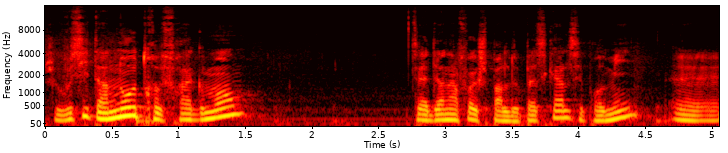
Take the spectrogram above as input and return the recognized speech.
Je vous cite un autre fragment. C'est la dernière fois que je parle de Pascal, c'est promis. Euh,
